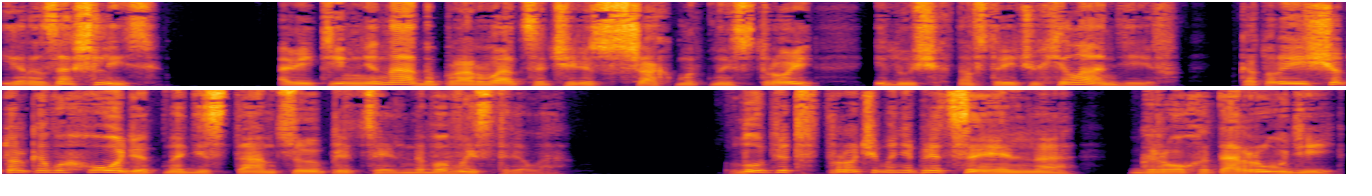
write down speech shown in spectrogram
и разошлись. А ведь им не надо прорваться через шахматный строй идущих навстречу Хиландиев, которые еще только выходят на дистанцию прицельного выстрела. Лупят, впрочем, и неприцельно, грохот орудий,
